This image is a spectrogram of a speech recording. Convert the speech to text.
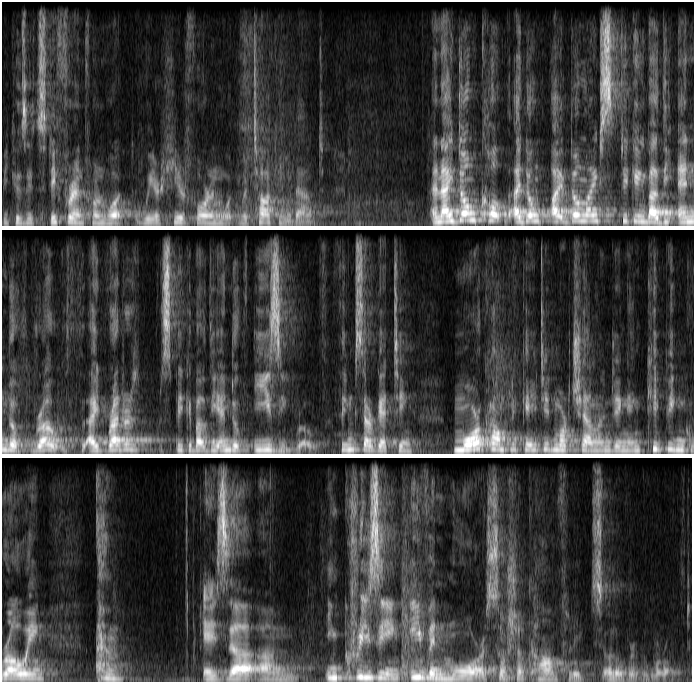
because it's different from what we are here for and what we're talking about. And I don't, call, I, don't, I don't like speaking about the end of growth. I'd rather speak about the end of easy growth. Things are getting more complicated, more challenging, and keeping growing is uh, um, increasing even more social conflicts all over the world.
